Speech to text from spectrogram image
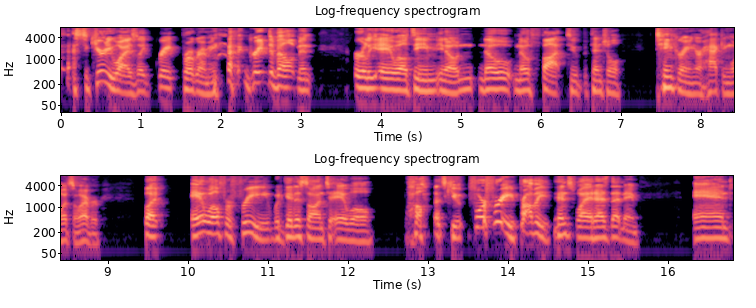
security wise, like great programming, great development, early AOL team, you know, no no thought to potential tinkering or hacking whatsoever. But AOL for free would get us on to AOL. Well, that's cute. For free, probably, hence why it has that name. And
